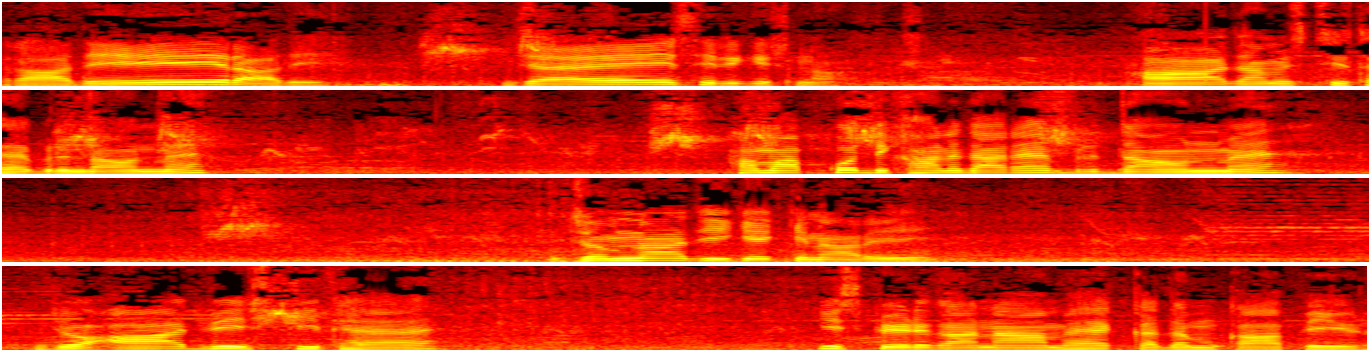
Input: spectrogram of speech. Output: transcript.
राधे राधे। जय श्री कृष्णा। आज हम स्थित है वृंदावन में। हम आपको दिखाने जा रहे हैं वृंदावन में जमुना जी के किनारे, जो आज भी स्थित है। इस पेड़ का नाम है कदम का पेड़।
